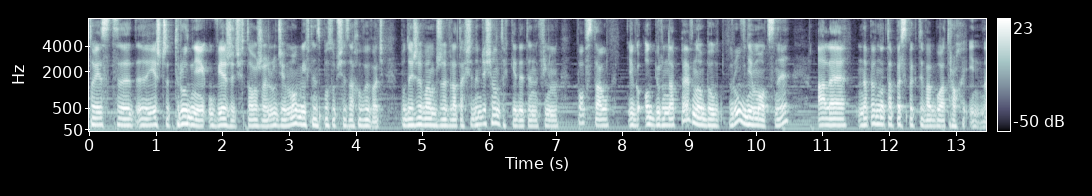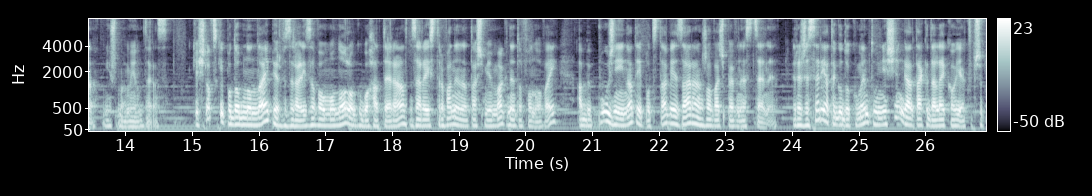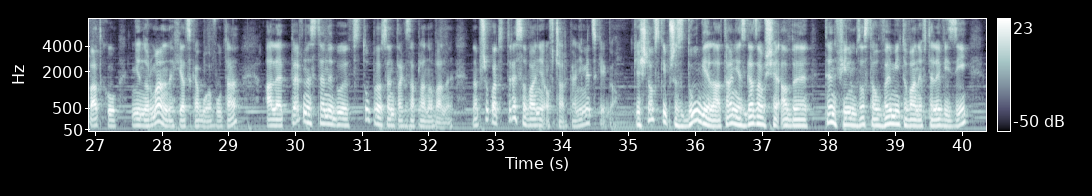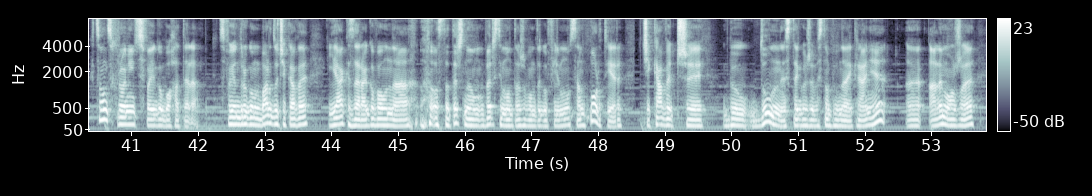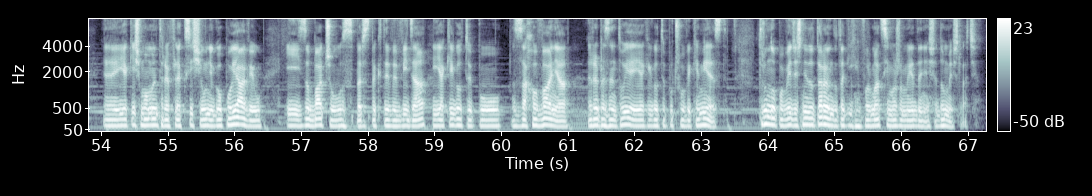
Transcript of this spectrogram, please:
to jest e, jeszcze trudniej uwierzyć w to, że ludzie mogli w ten sposób się zachowywać. Podejrzewam, że w latach 70., kiedy ten film powstał, jego odbiór na pewno był równie mocny, ale na pewno ta perspektywa była trochę inna niż mamy ją teraz. Kieślowski podobno najpierw zrealizował monolog bohatera zarejestrowany na taśmie magnetofonowej, aby później na tej podstawie zaaranżować pewne sceny. Reżyseria tego dokumentu nie sięga tak daleko jak w przypadku nienormalnych Jacka Bławuta, ale pewne sceny były w 100% zaplanowane, na przykład tresowanie owczarka niemieckiego. Kieślowski przez długie lata nie zgadzał się, aby ten film został wyemitowany w telewizji, chcąc chronić swojego bohatera. Swoją drogą bardzo ciekawe, jak zareagował na ostateczną wersję montażową tego filmu sam portier. Ciekawe, czy był dumny z tego, że wystąpił na ekranie, e, ale może e, jakiś moment refleksji się u niego pojawił i zobaczył z perspektywy widza, jakiego typu zachowania reprezentuje i jakiego typu człowiekiem jest. Trudno powiedzieć, nie dotarłem do takich informacji, możemy jedynie się domyślać.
